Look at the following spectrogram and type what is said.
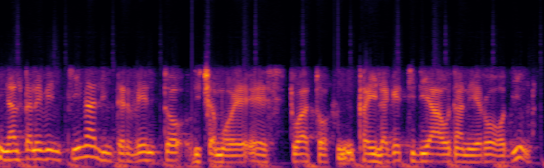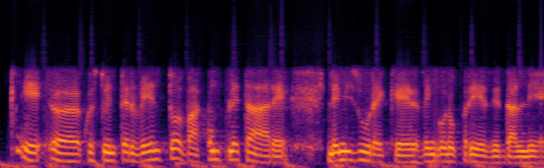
In Alta Leventina l'intervento diciamo, è, è situato tra i laghetti di Audan e Rodi e eh, questo intervento va a completare le misure che vengono prese dalle,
